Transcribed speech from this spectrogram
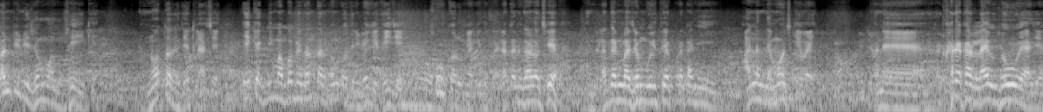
કન્ટિન્યુ જમવાનું છે એ કે. નોતર જ એટલા છે. એક એક દીમાં બબે અંતર કંકોત્રી ભેગી થઈ જાય. શું કરું મેં? કીધું ભાઈ લગ્ન ગાળો છે. અને લગ્નમાં જમવું એ તો એક પ્રકારની આનંદને મોજ કહેવાય. અને ખરેખર લાઈવ જોવું હોય આજે.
